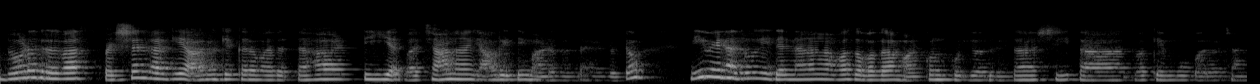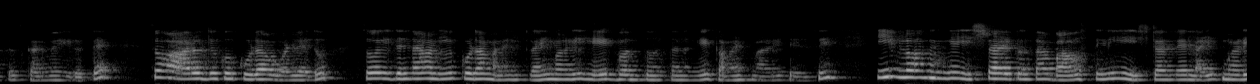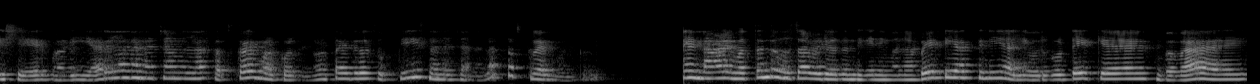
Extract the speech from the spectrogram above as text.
ನೋಡೋದ್ರಲ್ವಾ? ಸ್ಪೆಷಲ್ ಆಗಿ ಆರೋಗ್ಯಕರವಾದಂತಹ ಟೀ ಅಥವಾ ಚಾನ ಯಾವ ರೀತಿ ಮಾಡೋದು ಅಂತ ಹೇಳ್ಬಿಟ್ಟು ನೀವೇನಾದರೂ ಇದನ್ನು ಅವಾಗವಾಗ ಮಾಡ್ಕೊಂಡು ಕುಡಿಯೋದ್ರಿಂದ ಶೀತ ಅಥವಾ ಕೆಮ್ಮು ಬರೋ ಚಾನ್ಸಸ್ ಕಡಿಮೆ ಇರುತ್ತೆ. ಸೊ ಆರೋಗ್ಯಕ್ಕೂ ಕೂಡ ಒಳ್ಳೆಯದು ಸೊ ಇದನ್ನು ನೀವು ಕೂಡ ಮನೇಲಿ ಟ್ರೈ ಮಾಡಿ ಹೇಗೆ ಬಂತು ಅಂತ ನನಗೆ ಕಮೆಂಟ್ ಮಾಡಿ ತಿಳಿಸಿ. ಈ ವ್ಲಾಗ್ ನಿಮಗೆ ಇಷ್ಟ ಆಯಿತು ಅಂತ ಭಾವಿಸ್ತೀನಿ. ಇಷ್ಟ ಆದರೆ ಲೈಕ್ ಮಾಡಿ ಶೇರ್ ಮಾಡಿ. ಯಾರೆಲ್ಲ ನನ್ನ ಚಾನಲ್ನ ಸಬ್ಸ್ಕ್ರೈಬ್ ಮಾಡ್ಕೊಳ್ರಿ ನೋಡ್ತಾ ಇದ್ರೆ ಸೊ ಪ್ಲೀಸ್ ನನ್ನ ಸಬ್ಸ್ಕ್ರೈಬ್ ಮಾಡ್ಕೊಳ್ಳಿ. ನಾಳೆ ಮತ್ತೊಂದು ಹೊಸ ವಿಡಿಯೋದೊಂದಿಗೆ ನಿಮ್ಮನ್ನು ಭೇಟಿ ಆಗ್ತೀನಿ ಅಲ್ಲಿವರೆಗೂ ಟೇಕ್ ಕೇರ್ ಬಾಯ್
